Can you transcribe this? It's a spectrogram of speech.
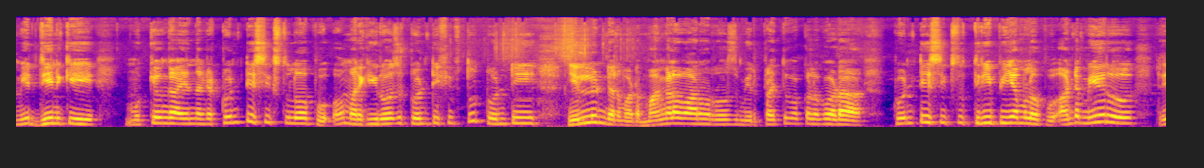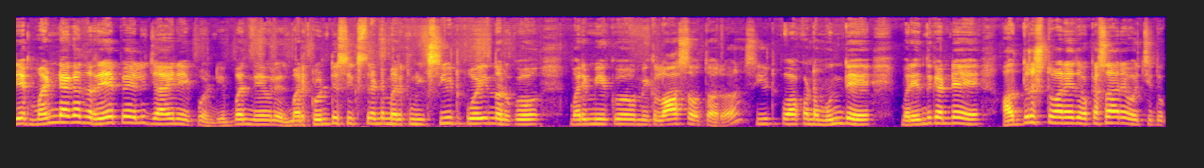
మీరు దీనికి ముఖ్యంగా ఏంటంటే ట్వంటీ సిక్స్త్ లోపు మనకి ఈరోజు ట్వంటీ ఫిఫ్త్ ట్వంటీ ఎల్లుండి అనమాట మంగళవారం రోజు మీరు ప్రతి ఒక్కరు కూడా ట్వంటీ సిక్స్త్ త్రీ పిఎం లోపు అంటే మీరు రేపు మండే కదా రేపే వెళ్ళి జాయిన్ అయిపోండి. ఇబ్బంది ఏం లేదు. మరి ట్వంటీ సిక్స్త్ అంటే మరి మీకు సీట్ పోయిందనుకో మరి మీకు మీకు లాస్ అవుతారు. సీట్ పోకుండా ముందే మరి ఎందుకంటే అదృష్టం అనేది ఒకసారి వచ్చింది.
